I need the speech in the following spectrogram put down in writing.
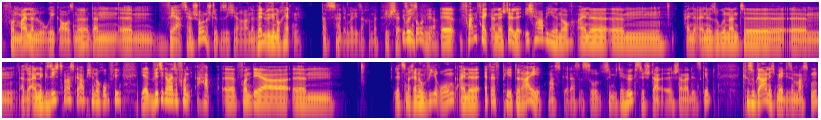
von meiner Logik aus, ne, dann ähm, wäre es ja schon ein Stück sicherer, ne, wenn wir genug hätten. Das ist halt immer die Sache, ne? Ich schätze Übrigens, schon, ja. Äh, Fun Fact an der Stelle: Ich habe hier noch eine ähm, eine eine sogenannte ähm, also eine Gesichtsmaske habe ich hier noch rumfliegen. Die witzigerweise von hab, äh, von der ähm, letzten Renovierung eine FFP3 Maske. Das ist so ziemlich der höchste Sta äh, Standard, den es gibt. Kriegst du gar nicht mehr diese Masken.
